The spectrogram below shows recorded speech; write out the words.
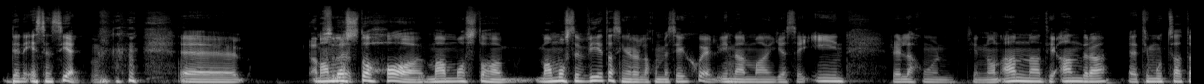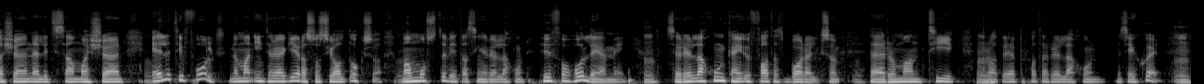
den är essentiell. eh, man Absolut. måste ha, man måste ha, man måste veta sin relation med sig själv Mm. innan man ger sig in relation till någon annan, till andra, eh, till motsatta kön eller till samma kön, Mm. eller till folk när man interagerar socialt också. Man måste veta sin relation. Hur förhåller jag mig? Mm. Så relation kan ju uppfattas bara liksom så här romantik, Mm. prata, jag pratar relation med sig själv. Mm.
